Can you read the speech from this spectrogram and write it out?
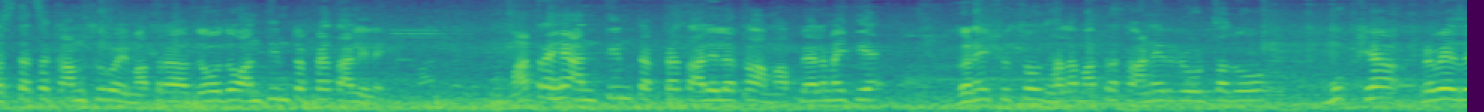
रस्त्याचं काम सुरू आहे मात्र जवळजवळ अंतिम टप्प्यात आलेलं आहे. मात्र हे अंतिम टप्प्यात आलेलं काम आपल्याला माहिती आहे. गणेश उत्सव झाला मात्र कानेरी रोडचा जो मुख्य प्रवेश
